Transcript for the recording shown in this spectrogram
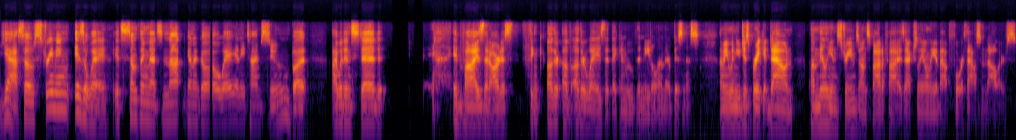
yeah, so streaming is a way. It's something that's not going to go away anytime soon, but I would instead advise that artists think other of other ways that they can move the needle in their business. I mean, when you just break it down, a million streams on Spotify is actually only about $4,000.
